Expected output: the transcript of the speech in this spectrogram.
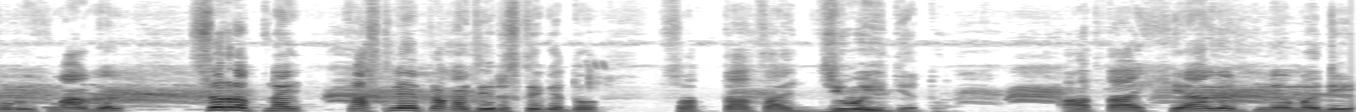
पुरुष मागं सरत नाही कसल्याही प्रकारची रिस्क घेतो स्वतःचा जीवही देतो. आता ह्या घटनेमध्ये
